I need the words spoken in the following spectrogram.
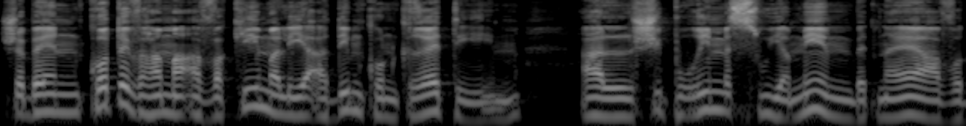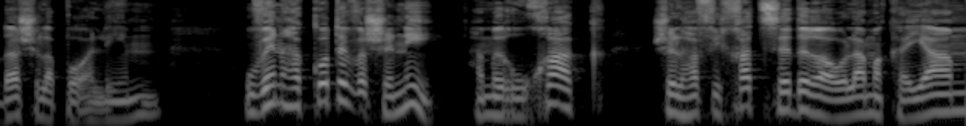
שבין קוטב המאבקים על יעדים קונקרטיים, על שיפורים מסוימים בתנאי העבודה של הפועלים, ובין הקוטב השני, המרוחק, של הפיכת סדר העולם הקיים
